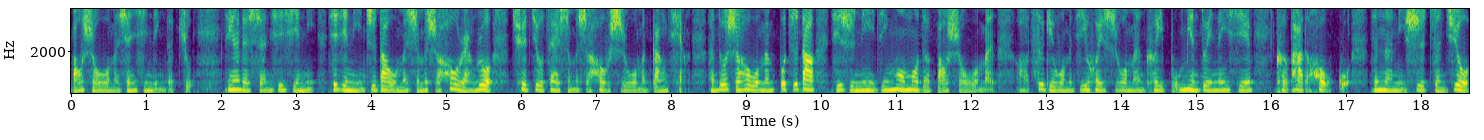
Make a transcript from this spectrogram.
保守我们身心灵的主。亲爱的神，谢谢你，谢谢你知道我们什么时候软弱，却就在什么时候使我们刚强。很多时候我们不知道，其实你已经默默的保守我们啊，赐给我们机会。会使我们可以不面对那些可怕的后果。真的，你是拯救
